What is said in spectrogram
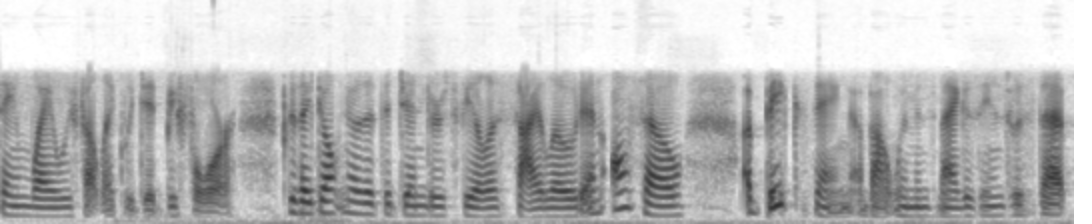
same way we felt like we did before because I don't know that the genders feel as siloed. And also, a big thing about women's magazines was that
